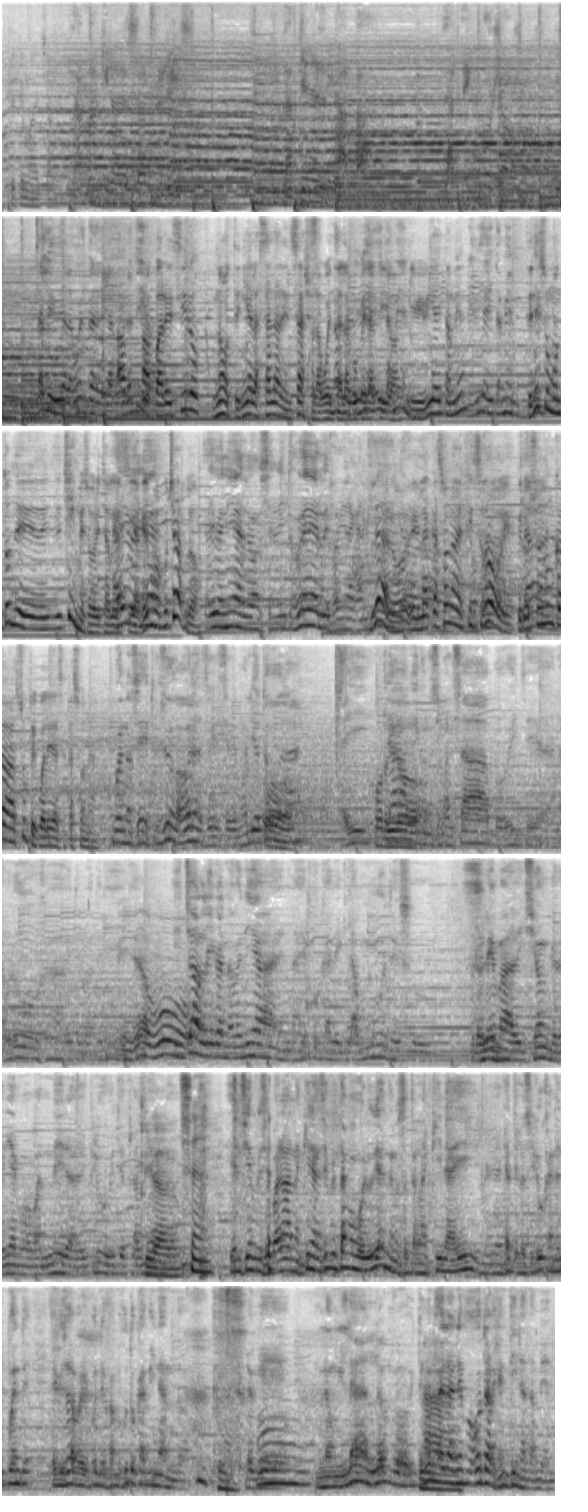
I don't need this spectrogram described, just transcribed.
este tema de Charlie. La máquina de ser feliz la tiene el Papa, la tengo yo. Charlie dio la vuelta de la A- cooperativa. aparecieron. No, tenía la sala de ensayo a la vuelta No, de la vivía cooperativa. también. ¿Y vivía ahí también? Vivía ahí también. Tenés un montón de, de- de chismes sobre Charlie Ahí García. venía- Queremos escucharlo. Ahí venían los enanitos verdes, Fabiana Cantilo. Claro, en la casona de Fitzroy, pero yo nunca supe cuál era esa casona. Bueno, se destruyó, ahora se, se demolió toda. Ahí. Por claro, Dios. ahí conocimos al sapo, viste, a la bruja, viste, el baterista. Vos. Y Charlie cuando venía en la época de glamour de su problema de adicción que venía como bandera del club, viste, flameando. Claro. Sí. Y él siempre se paraba en la esquina, siempre estamos boludeando nosotros en la esquina ahí, fíjate los cirujas en el puente, él cruzaba por el puente de Juan Justo caminando. Lo que, la humildad, loco, ¿viste? Bueno, Ah. era en época- otra Argentina también.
